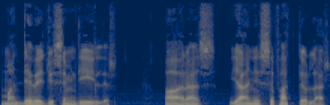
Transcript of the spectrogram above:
madde ve cisim değildir. Araz yani sıfattırlar.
